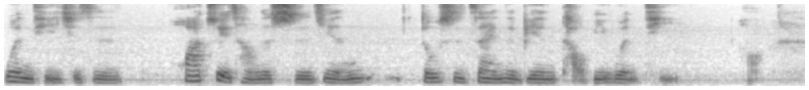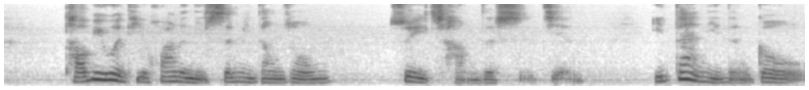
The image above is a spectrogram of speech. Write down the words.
问题，其实花最长的时间。都是在那边逃避问题，好，逃避问题花了你生命当中最长的时间。一旦你能够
